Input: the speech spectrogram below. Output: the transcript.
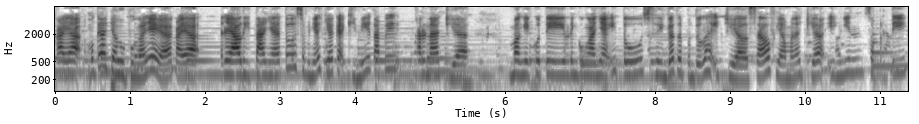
kayak mungkin ada hubungannya ya kayak realitanya tuh sebenarnya dia kayak gini tapi karena dia mengikuti lingkungannya itu sehingga terbentuklah ideal self yang mana dia ingin seperti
